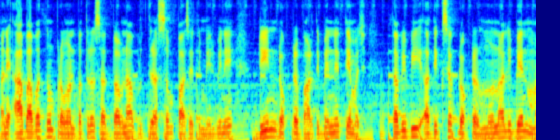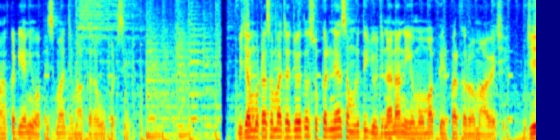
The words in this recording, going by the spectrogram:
અને આ બાબતનું પ્રમાણપત્ર સદભાવના વૃદ્ધાશ્રમ પાસેથી મેળવીને ડીન ડૉક્ટર ભારતીબેનને તેમજ તબીબી અધિક્ષક ડૉક્ટર મોનાલીબેન માંકડિયાની ઓફિસમાં જમા કરાવવું પડશે. બીજા મોટા સમાચાર જોઈએ તો સુકન્યા સમૃદ્ધિ યોજનાના નિયમોમાં ફેરફાર કરવામાં આવે છે, જે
